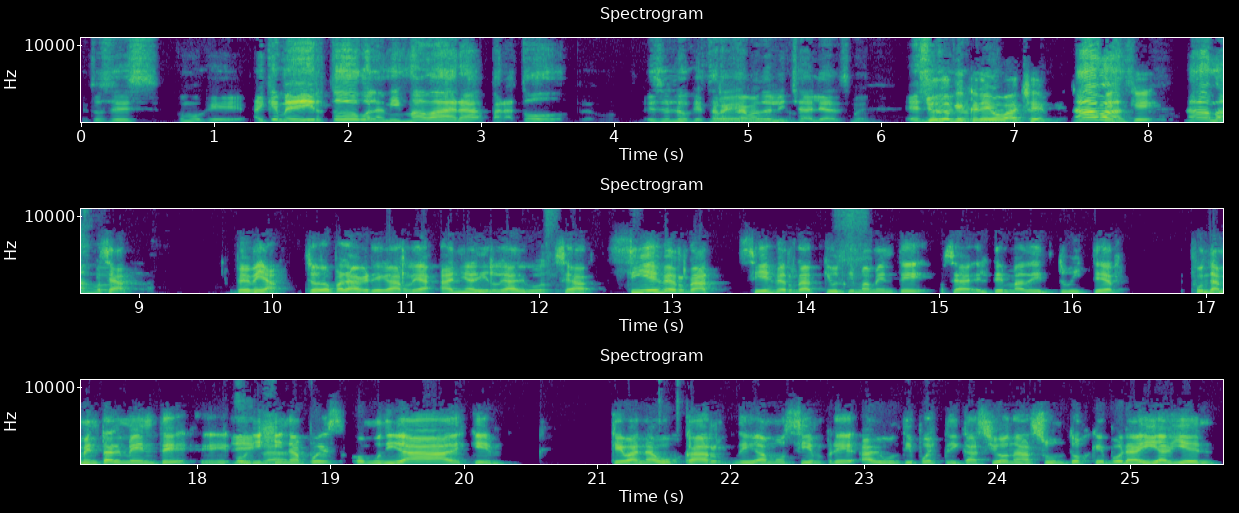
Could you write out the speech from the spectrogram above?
Entonces, como que hay que medir todo con la misma vara para todos. pero Eso es lo que está Bueno, reclamando el hincha de Alianza. bueno. Yo lo que creo, Bache, hincha. Nada más, Es que, nada más. o sea, pero mira, solo para agregarle, añadirle algo, o sea, sí es verdad, sí es verdad que últimamente, o sea, el tema de Twitter fundamentalmente eh, Sí, origina claro. pues comunidades que, que van a buscar, digamos, siempre algún tipo de explicación a asuntos que por ahí alguien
